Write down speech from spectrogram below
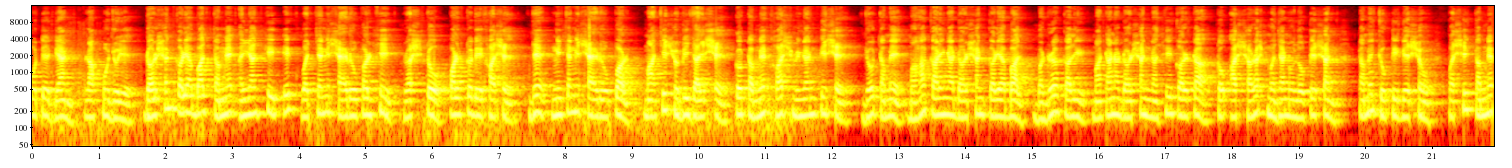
પોતે ધ્યાન રાખવું જોઈએ. દર્શન કર્યા બાદ તમને અહીંયાથી એક વચ્ચેની સાઈડ ઉપરથી રસ્તો પડતો દેખાશે, જે નીચેની સાઈડ ઉપર માચી સુધી જાય છે. તો તમને ખાસ વિનંતી છે, જો તમે મહાકાળીના દર્શન કર્યા બાદ ભદ્રકાળી માતાના દર્શન નથી કરતા, તો આ સરસ મજાનું લોકેશન તમે ચૂકી જશો પછી તમને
